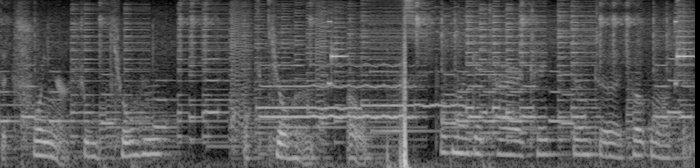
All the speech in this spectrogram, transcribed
The trainer. Should we kill him? Let's kill him. Oh. Pokemon get tired. Take them to a Pokemon Center.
